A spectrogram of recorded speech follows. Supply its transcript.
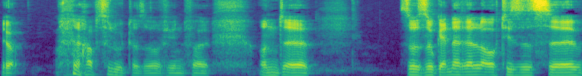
Ja, absolut, also auf jeden Fall. Und äh, so, so generell auch dieses, äh,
